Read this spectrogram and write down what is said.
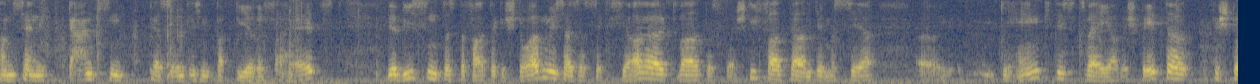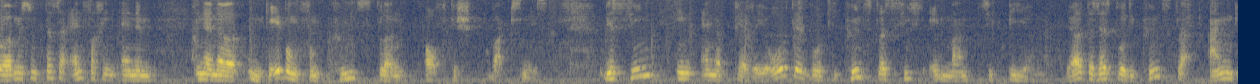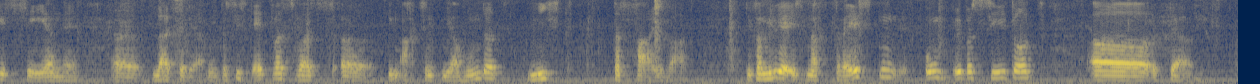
haben seine ganzen persönlichen Papiere verheizt. Wir wissen, dass der Vater gestorben ist, als er sechs Jahre alt war, dass der Stiefvater, an dem er sehr äh, gehängt ist, zwei Jahre später gestorben ist und dass er einfach in, einem, in einer Umgebung von Künstlern aufgewachsen ist. Wir sind in einer Periode, wo die Künstler sich emanzipieren. Ja, das heißt, wo die Künstler angesehene Leute werden. Das ist etwas, was äh, im 18. Jahrhundert nicht der Fall war. Die Familie ist nach Dresden übersiedelt. Äh, der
